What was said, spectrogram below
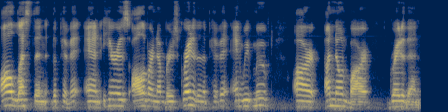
all less than the pivot. And here is all of our numbers greater than the pivot. And we've moved our unknown bar greater than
